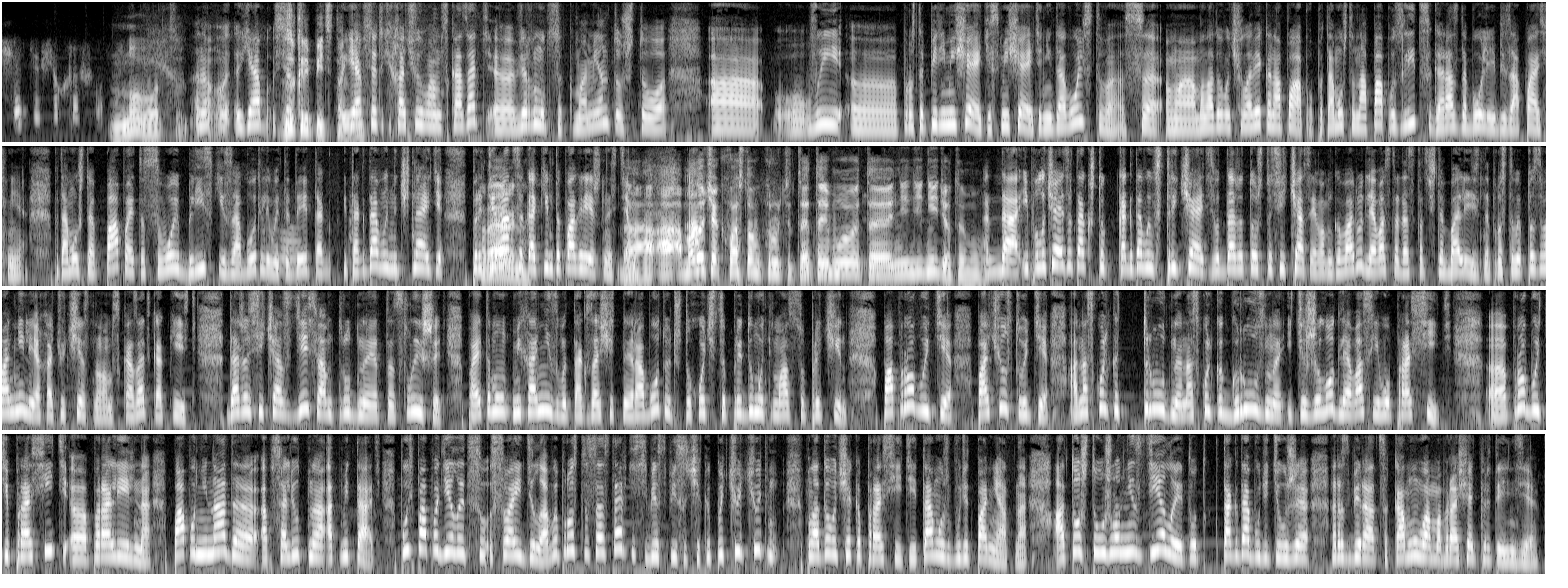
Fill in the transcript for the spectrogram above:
путешествиях все хорошо. Ну вот, Ну, я всё- закрепите тогда. Я все-таки хочу вам сказать, э, вернуться к моменту, что а, вы э, просто перемещаете, смещаете недовольство с а, молодого человека на папу, потому что на папу злиться гораздо более безопаснее, потому что папа это свой близкий, заботливый т.д. И, так- и тогда вы начинаете придираться к каким-то погрешностям. Да, а, а молодой человек хвостом крутит, это ему, это не, не, не идет ему. Да, и получается так, что когда вы встречаетесь, вот даже то, что сейчас я вам говорю, для вас это достаточно болезненно. Просто вы позвонили, я хочу честно вам сказать, как есть. Даже сейчас здесь вам трудно это слышать. Поэтому механизмы так защитные работают, что хочется придумать массу причин. Попробуйте, почувствуйте, а насколько трудно, насколько грузно и тяжело для вас его просить. Э, Пробуйте просить э, параллельно. Папу не надо абсолютно отметать. Пусть папа делает свои дела. Вы просто составьте себе списочек и по чуть-чуть молодого человека просите, и там уже будет понятно. А то, что уже он не сделает, вот тогда будете уже разбираться, кому вам обращать претензии.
